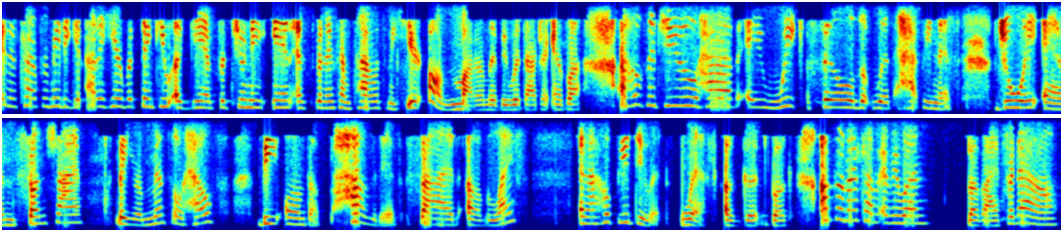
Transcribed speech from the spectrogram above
it is time for me to get out of here, but thank you again for tuning in and spending some time with me here on Modern Living with Dr. Angela. I hope that you have a week filled with happiness, joy, and sunshine. May your mental health be on the positive side of life, and I hope you do it with a good book. Until next time, everyone, bye-bye for now.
